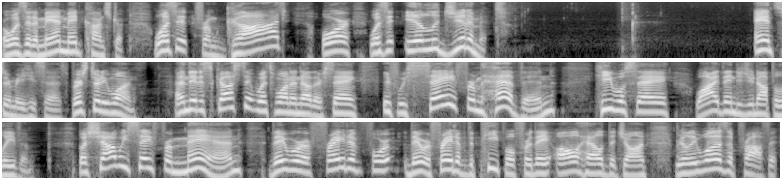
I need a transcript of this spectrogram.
or was it a man made construct? Was it from God or was it illegitimate? Answer me, he says. Verse 31. And they discussed it with one another, saying, If we say from heaven, he will say, Why then did you not believe him? But shall we say from man, they were afraid of for they were afraid of the people, for they all held that John really was a prophet.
